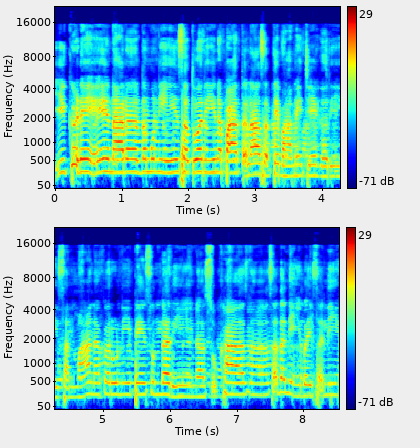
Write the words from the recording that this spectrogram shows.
इकडे नारद मुनी सत्वरीन पातला सत्य भामेचे घरी सन्मान करुनी ते सुंदरीन सुखा सदनी बैसली.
